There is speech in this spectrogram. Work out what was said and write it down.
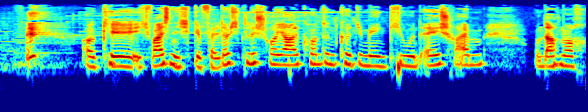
okay, ich weiß nicht, gefällt euch Clash Royale Content? Könnt ihr mir in QA schreiben und auch noch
